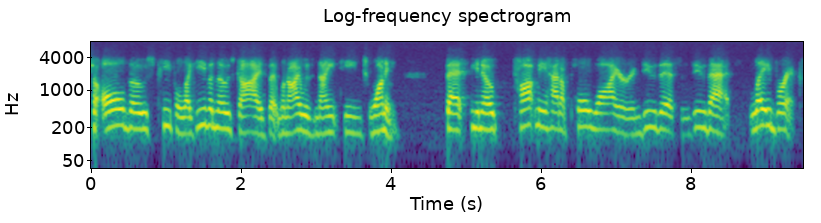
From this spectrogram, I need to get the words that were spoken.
to all those people, like even those guys that when I was 19, 20, that you know taught me how to pull wire and do this and do that, lay bricks,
